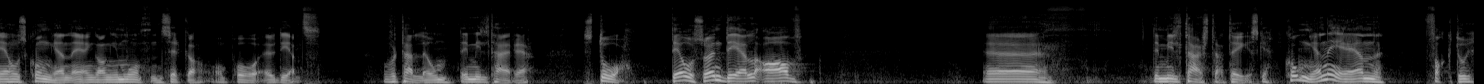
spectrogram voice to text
er hos kongen en gang i måneden cirka, og på audiens og forteller om det militære ståa. Det er også en del av eh, det militærstrategiske. Kongen er en faktor,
